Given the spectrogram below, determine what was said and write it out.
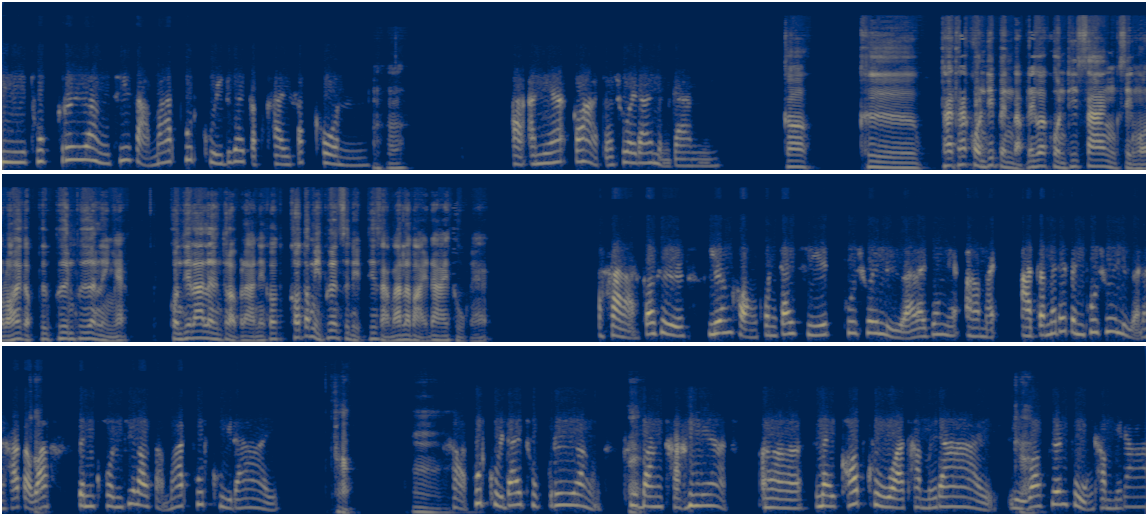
มีทุกเรื่องที่สามารถพูดคุยด้วยกับใครสักคนอือฮึอะอันเนี้ยก็อาจจะช่วยได้เหมือนกัน ก็คือถ้าถ้าคนที่เป็นแบบเรียกว่าคนที่สร้างเสียงหัวเราะให้กับเพื่อนเพื่อนๆอะไรเงี้ย คนที่ล่าเริงตลอดเวลาเนี่ยเขาเขาต้องมีเพื่อนสนิทที่สามารถระบายได้ถูกไหมฮะค่ะ ก็คือเรื่องของคนใกล้ชิดผู้ช่วยเหลืออะไรพวกเนี้ยอ่าหมายอาจจะไม่ได้เป็นผู้ช่วยเหลือนะคะ แต่ว่าเป็นคนที่เราสามารถพูดคุยได้ ครับ อืมค่ะ พูดคุยได้ทุกเรื่อง คือบางครั้งเนี่ยเอ่อในครอบครัวทำไม่ได้ หรือครับว่าเพื่อนฝูงทำไม่ได้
